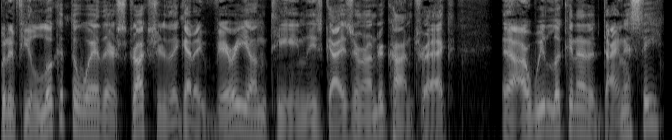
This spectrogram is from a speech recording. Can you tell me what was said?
But if you look at the way they're structured, they got a very young team. These guys are under contract. Uh, are we looking at a dynasty?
